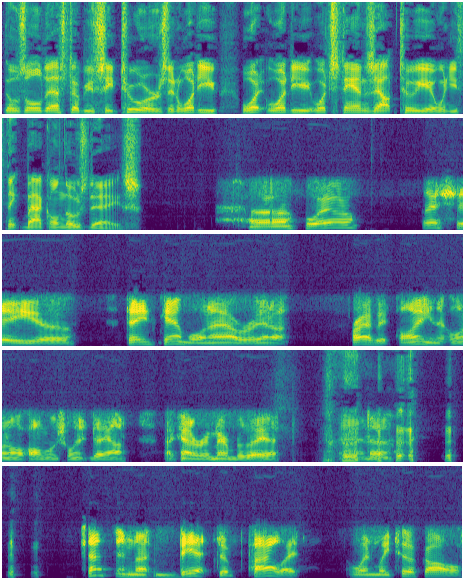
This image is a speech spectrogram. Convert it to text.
those old SWC tours? And what do you what what do you what stands out to you when you think back on those days? Uh, well, let's see. Uh, Dave Campbell and I were in a private plane that went almost went down. I kind of remember that. And uh, something that bit the pilot when we took off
